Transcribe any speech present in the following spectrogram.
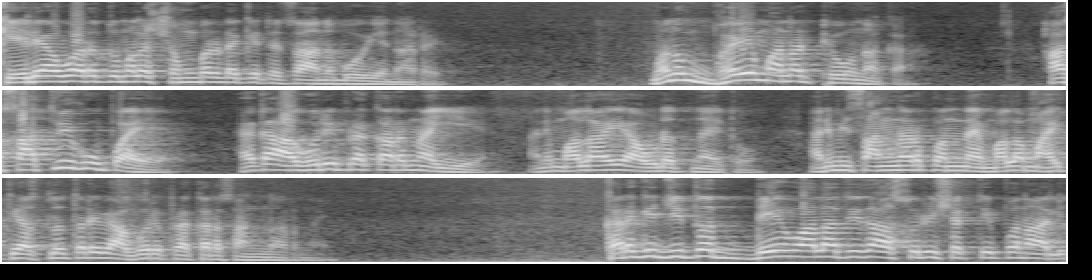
केल्यावर तुम्हाला शंभर टक्के त्याचा अनुभव येणार आहे. म्हणून भय मनात ठेवू नका. हा सात्विक उपाय आहे. हा का अघोरी प्रकार नाही आहे आणि मलाही आवडत नाही तो. आणि मी सांगणार पण नाही. मला माहिती असलं तरी आघोरी अघोरी प्रकार सांगणार नाही. कारण की जिथं देव आला तिथं असुरी शक्ती पण आली.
